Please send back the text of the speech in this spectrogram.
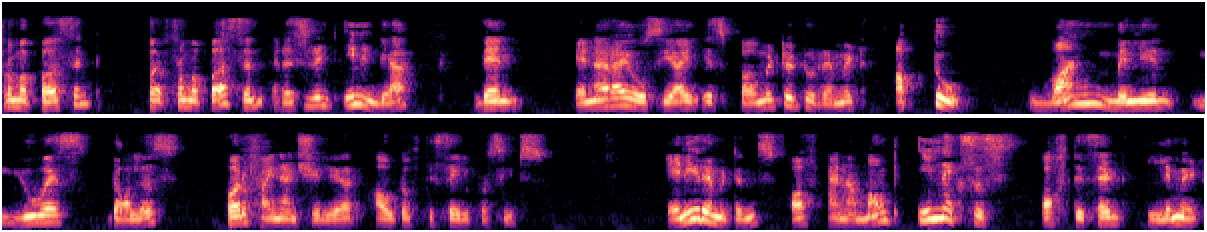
from a person from a person resident in India, then NRI OCI is permitted to remit up to 1 million US dollars per financial year out of the sale proceeds. Any remittance of an amount in excess of the said limit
